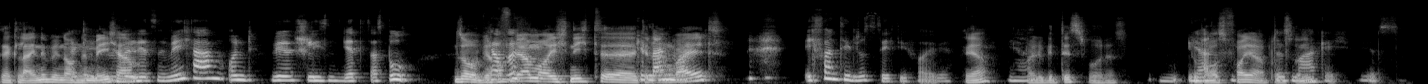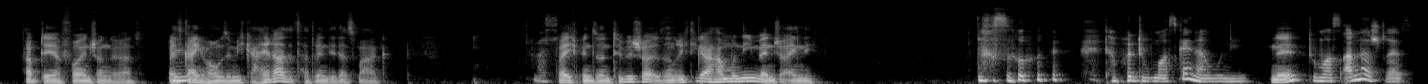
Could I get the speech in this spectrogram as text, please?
der Kleine will noch eine Okay, Milch will haben. jetzt eine Milch haben und wir schließen jetzt das Buch. So, wir Ich hoffen, hoffe- wir haben euch nicht äh, Gelangweilt. Ich fand die lustig, die Folge. Ja? Ja. Weil du gedisst wurdest. Du ja, brauchst das, Feuer ab Das mag ich jetzt. Habt ihr ja vorhin schon gehört. Weiß Mhm. gar nicht, warum sie mich geheiratet hat, wenn sie das mag. Was? Weil ich bin so ein typischer, so ein richtiger Harmoniemensch eigentlich. Ach so. Aber du machst keine Harmonie. Nee? Du machst anders Stress.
